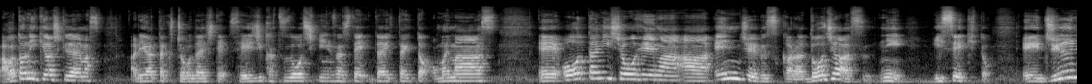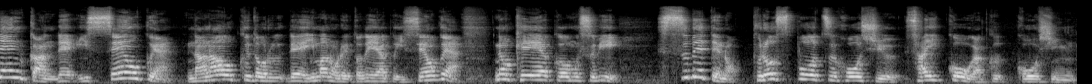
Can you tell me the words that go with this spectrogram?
誠に恐縮であります。ありがたく頂戴して政治活動を資金させていただきたいと思います。えー、大谷翔平がエンジェルスからドジャースに移籍と、えー、10年間で1000億円、7億ドルで、今のレートで約1000億円の契約を結び、すべてのプロスポーツ報酬最高額更新、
